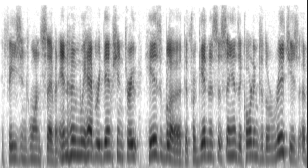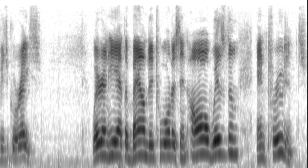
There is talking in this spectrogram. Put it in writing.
Ephesians 1 7. In whom we have redemption through his blood, the forgiveness of sins according to the riches of his grace, wherein he hath abounded toward us in all wisdom and prudence.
